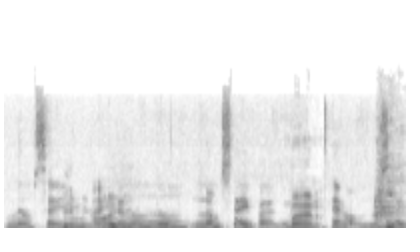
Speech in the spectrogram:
Não sei. 2009? Ainda não, não, não sei, velho. Mano, Real, não sei.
